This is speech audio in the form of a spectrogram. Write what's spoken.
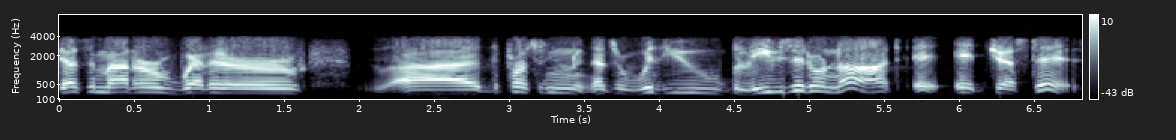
Doesn't matter whether uh, the person that's with you believes it or not. It, it just is.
